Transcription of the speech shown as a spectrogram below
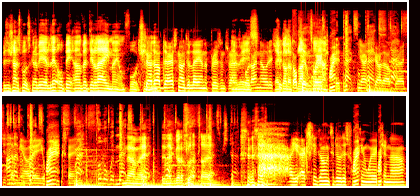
Prison transport's going to be a little bit of a delay, mate, unfortunately. Shut up, there's no delay on the prison transport. is. I know this They've should got a stop flat tire. Yeah, shut up, bro. Just let me out there, you staying. No, mate. They've got a flat tire. Ah, are you actually going to do this fucking weird shit now?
